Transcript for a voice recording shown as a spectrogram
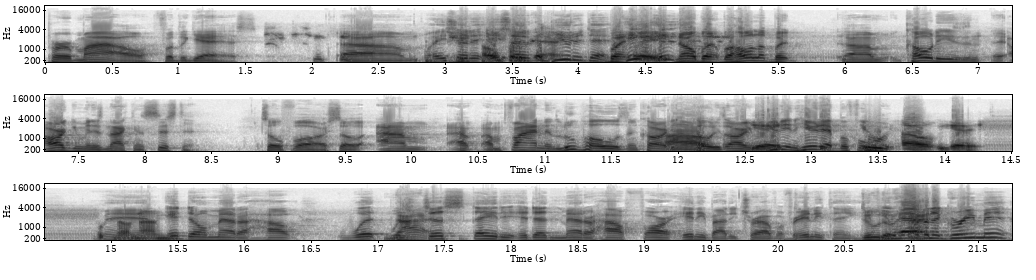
per mile for the gas. Um, Well, he should have he should have okay. computed that. but He- he- no, but but hold up, but um, Cody's argument is not consistent so far. So I'm I, I'm finding loopholes in Cardi, Oh, Cody's argument. yeah. You didn't hear that before. You- oh yeah. no, Man, not me. it don't matter how what was Not- just stated. It doesn't matter how far anybody travel for anything. Dude, if you the have fact- an agreement,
